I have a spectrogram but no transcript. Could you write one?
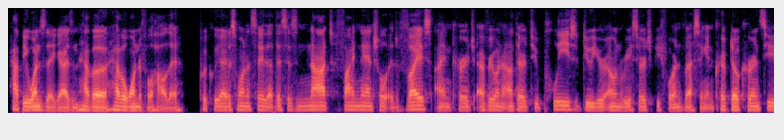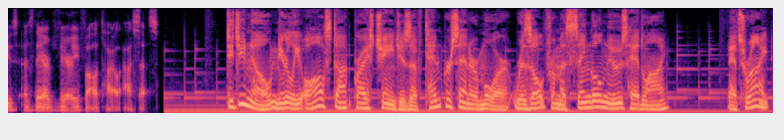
Happy Wednesday, guys, and have a have a wonderful holiday quickly, I just want to say that this is not financial advice. I encourage everyone out there to please do your own research before investing in cryptocurrencies, as they are very volatile assets. Did you know nearly all stock price changes of 10% or more result from a single news headline? That's right.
